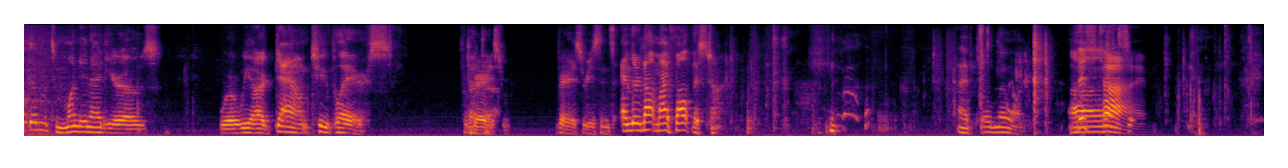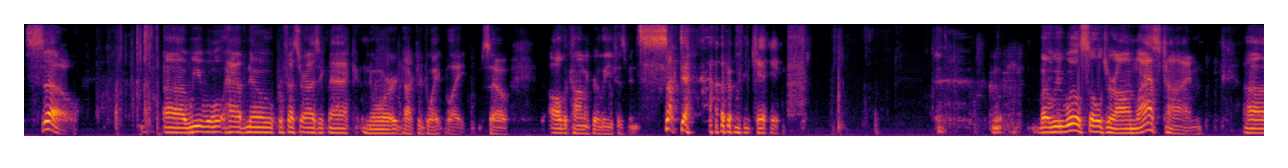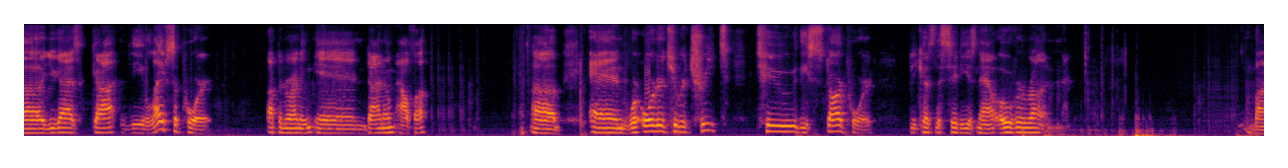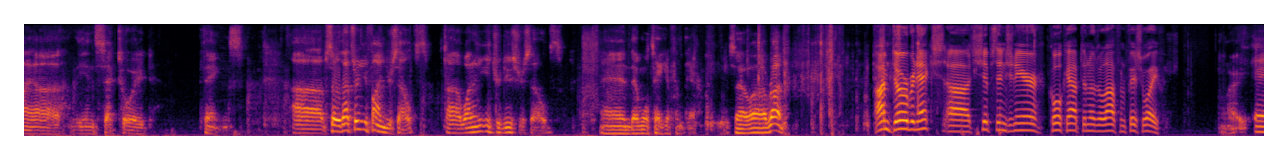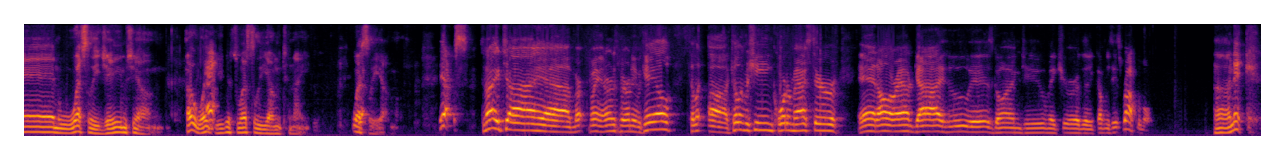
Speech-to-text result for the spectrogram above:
Welcome to Monday Night Heroes, where we are down two players for various various reasons, and they're not my fault this time. I've killed no one. This Uh, so- time. So, uh, we will have no Professor Isaac Mack nor Dr. Dwight Blight. So, all the comic relief has been sucked out of the game. But we will soldier on. Last time, uh, you guys got the life support up and running in Dynome Alpha. Uh, and were ordered to retreat to the starport because the city is now overrun by uh, the insectoid things. Uh, so that's where you find yourselves. Uh, why don't you introduce yourselves, and then we'll take it from there. So, uh, Rod, I'm Durbanex, uh, ship's engineer, co-captain of the Laughing Fish Wife. all right, and Wesley James Young. Oh wait, you're just Wesley Young tonight. Wesley Young. Yes. Tonight, I uh, am playing Ernest Barony McHale, kill, uh, Killing Machine, Quartermaster, and all around guy who is going to make sure the company stays profitable. Uh, Nick.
